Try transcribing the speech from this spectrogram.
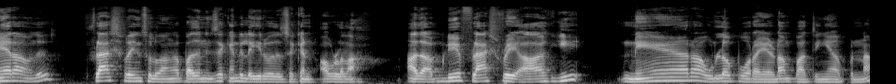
நேராக வந்து ஃப்ளாஷ் ஃப்ரைன்னு சொல்லுவாங்க. பதினஞ்சு செகண்ட் இல்லை இருபது செகண்ட் அவ்வளோதான் அது அப்படியே ஃப்ளாஷ் ஃப்ரை ஆகி நேராக உள்ளே போகிற இடம் பார்த்தீங்க அப்படின்னா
